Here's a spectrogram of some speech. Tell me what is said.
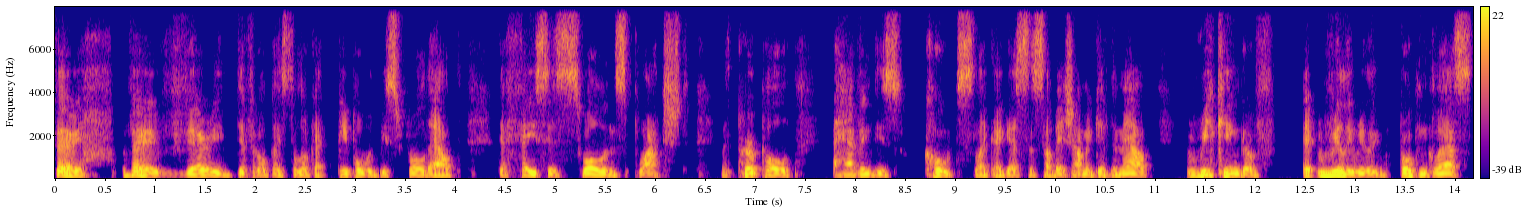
Very, very, very difficult place to look at. People would be sprawled out, their faces swollen, splotched with purple, having these coats, like I guess the Salvation Army gave them out, reeking of really, really broken glass,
